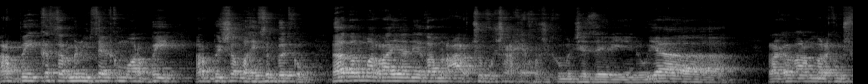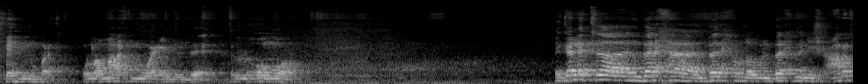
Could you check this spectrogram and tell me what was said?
ربي يكثر من مثالكم وربي ربي إن شاء الله يثبتكم. هذا المرة يا نظام العار تشوفوا واش راح يخرج لكم الجزائريين. ويا راكم ما راكمش فاهمين برك. والله ما راكم واعيين الأمور. قال لك البارح البارح والله والبارح مانيش عارف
